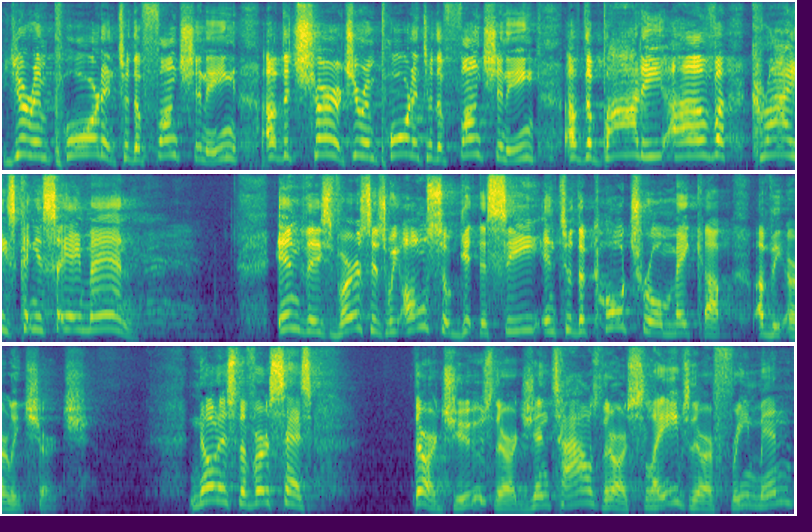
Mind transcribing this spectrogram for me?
you're important to the functioning of the church. You're important to the functioning of the body of Christ. Can you say amen? In these verses, we also get to see into the cultural makeup of the early church. Notice the verse says, there are Jews, there are Gentiles, there are slaves, there are free men.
